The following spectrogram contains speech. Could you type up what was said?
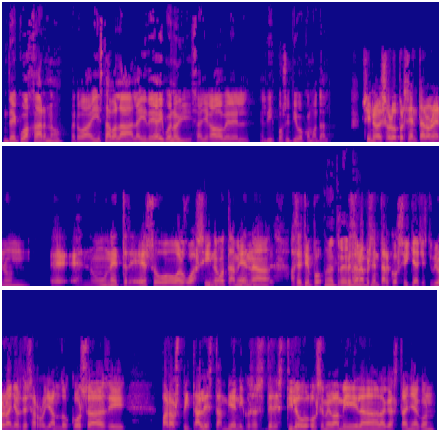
de, cuajar, ¿no? Pero ahí estaba la, la idea y bueno, y se ha llegado a ver el, el dispositivo como tal. Sí, no, eso lo presentaron en un, eh, en un E3 o algo así, ¿no? También hace tiempo e empezaron a presentar cosillas y estuvieron años desarrollando cosas y para hospitales también y cosas del estilo. O, se me va a mí la, castaña con,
